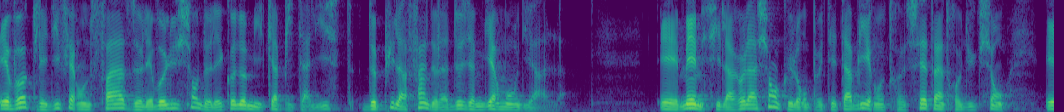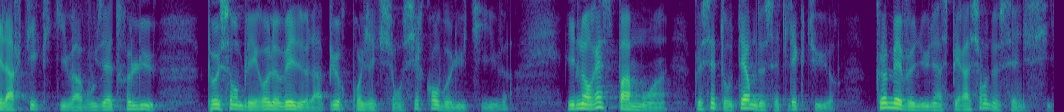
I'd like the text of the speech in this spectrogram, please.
évoque les différentes phases de l'évolution de l'économie capitaliste depuis la fin de la Deuxième Guerre mondiale. Et même si la relation que l'on peut établir entre cette introduction et l'article qui va vous être lu peut sembler relever de la pure projection circonvolutive, il n'en reste pas moins que c'est au terme de cette lecture que m'est venue l'inspiration de celle-ci.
